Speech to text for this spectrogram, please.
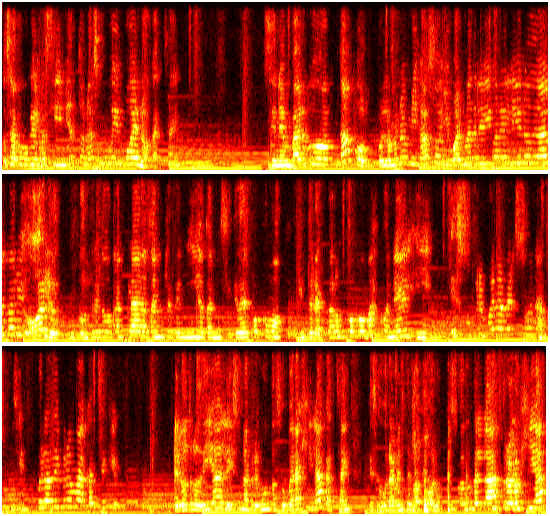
o sea, como que el recibimiento no es muy bueno, ¿cachai? Sin embargo, no, por, por lo menos en mi caso, igual me atreví con el libro de Álvaro y oh, lo encontré todo tan claro, tan entretenido, tan no sé qué, después como interactuar un poco más con él y es súper buena persona. Así, fuera de broma, ¿cachai? Que el otro día le hice una pregunta súper agilada, ¿cachai? Que seguramente para todos los que son de la astrología,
